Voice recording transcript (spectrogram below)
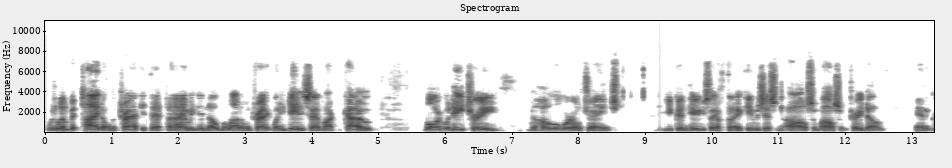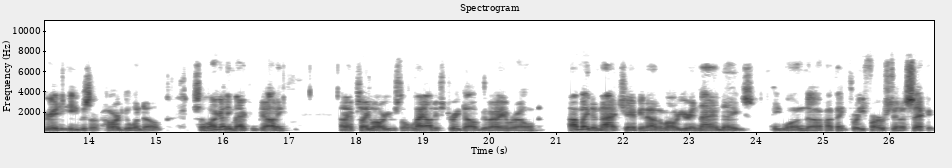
was a little bit tight on the track at that time. He didn't open a lot on the track. When he did, he sounded like a coyote. Boy, when he treed, the whole world changed. You couldn't hear yourself think. He was just an awesome, awesome tree dog and gritty. He was a hard going dog. So I got him back from Johnny. I'd have to say Lawyer was the loudest tree dog that I ever owned. I made a night champion out of Lawyer in nine days. He won, uh, I think, three firsts and a second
